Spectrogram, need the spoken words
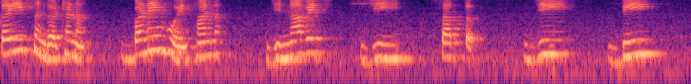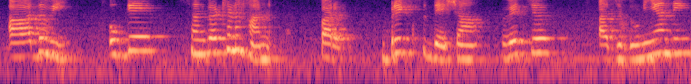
ਕਈ ਸੰਗਠਨ ਬਣੇ ਹੋਏ ਹਨ, ਜਿਨ੍ਹਾਂ ਵਿੱਚ ਜੀ 7 ਜੀ ਬੀ ਆਦਿ ਵੀ ਉੱਘੇ ਸੰਗਠਨ ਹਨ ਪਰ ਬ੍ਰਿਕਸ ਦੇਸ਼ਾਂ ਵਿੱਚ ਅੱਜ ਦੁਨੀਆ ਦੀ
